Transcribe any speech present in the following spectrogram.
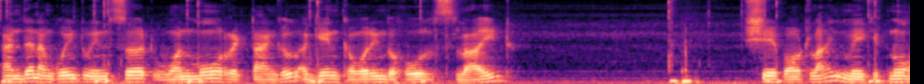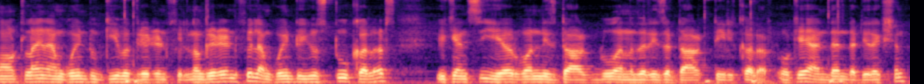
And then I'm going to insert one more rectangle again covering the whole slide shape outline make it no outline. I'm going to give a gradient fill. Now gradient fill I'm going to use two colors. You can see here one is dark blue another is a dark teal color okay? And then the direction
